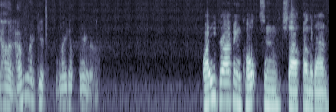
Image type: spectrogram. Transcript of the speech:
God, how do I get right up there? Why are you dropping colts and stuff on the ground?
